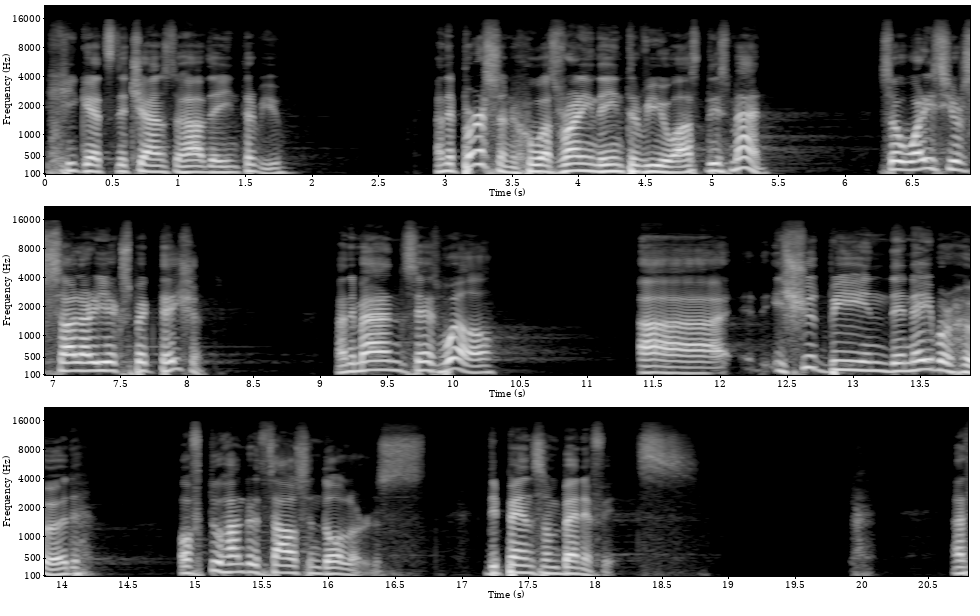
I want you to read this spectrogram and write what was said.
he gets the chance to have the interview. And the person who was running the interview asked this man, So, what is your salary expectation? And the man says, Well, uh, it should be in the neighborhood of $200,000. Depends on benefits. And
